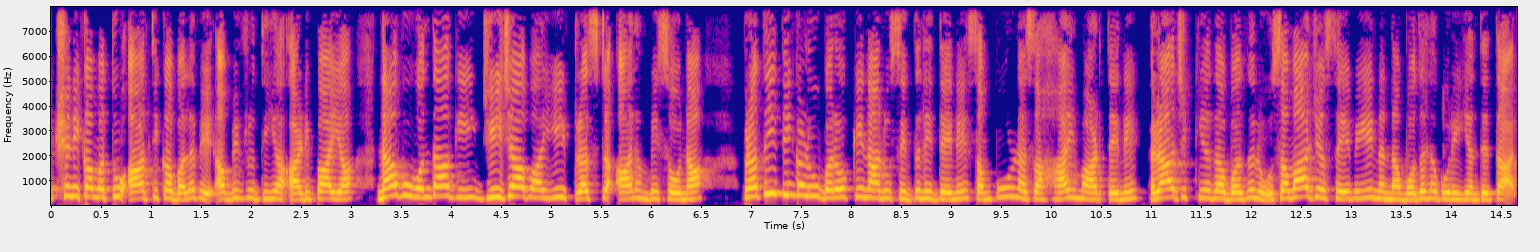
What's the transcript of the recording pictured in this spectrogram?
ಶೈಕ್ಷಣಿಕ ಮತ್ತು ಆರ್ಥಿಕ ಬಲವೇ ಅಭಿವೃದ್ಧಿಯ ಅಡಿಪಾಯ. ನಾವು ಒಂದಾಗಿ ಜೀಜಾಬಾಯಿ ಟ್ರಸ್ಟ್ ಆರಂಭಿಸೋಣ. ಪ್ರತಿ ತಿಂಗಳು ಬರೋಕೆ ನಾನು ಸಿದ್ಧನಿದ್ದೇನೆ, ಸಂಪೂರ್ಣ ಸಹಾಯ ಮಾಡ್ತೇನೆ. ರಾಜಕೀಯದ ಬದಲು ಸಮಾಜ ಸೇವೆಯೇ ನನ್ನ ಮೊದಲ ಗುರಿ ಎಂದಿದ್ದಾರೆ.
